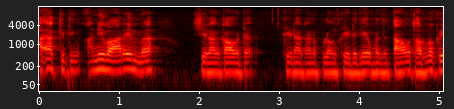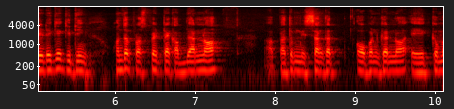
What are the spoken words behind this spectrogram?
6ක් ඉතින් අනිවාර්යයෙන්ම ශ්‍රී ලංකාවට ක්‍රීඩා කරන්න පුළුවන් ක්‍රීඩකයෙක්. මම තාම තරුණ ක්‍රීඩකයෙක්. ඉතින් හොඳ ප්‍රොස්පෙක්ට් එකක් අපි දන්නවා පැතුම් නිස්සංකත් ඕපන් කරනවා. ඒකම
